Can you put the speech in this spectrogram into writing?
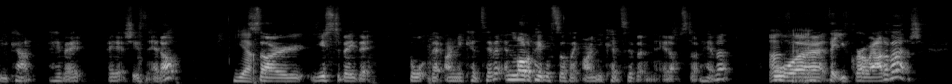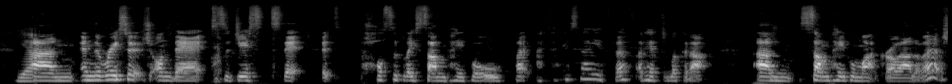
You can't have ADHD as an adult. Yeah. So used to be that thought that only kids have it, and a lot of people still think only kids have it and adults don't have it, or that you grow out of it. yeah. Um, and the research on that suggests that it's possibly some people, like I think it's maybe a fifth. I'd have to look it up. Um, some people might grow out of it,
